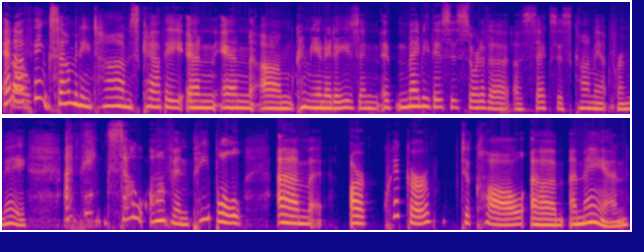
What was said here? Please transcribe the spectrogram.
And so, I think so many times, Kathy, in in um, communities, and it, maybe this is sort of a, a, sexist comment from me. I think so often people um, are quicker to call um, a man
